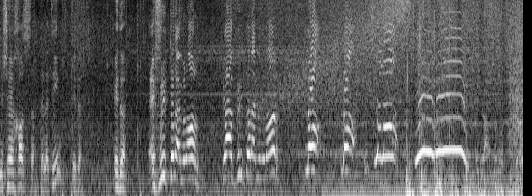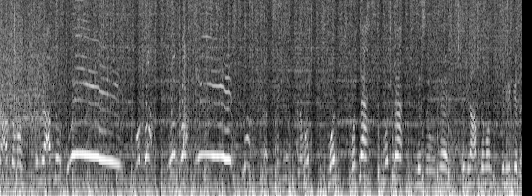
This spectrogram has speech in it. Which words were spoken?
مش هيخسر 30 إيه ده إيه ده عفريت طالع من الأرض في عفريت طالع من الأرض لا لا مش يلا اجري اجري عبد المنط اجري عبد وي هوبا هوبا لا لا مسكني أنا مت مت متنا متنا؟ لسه ما متناش اجري عبد المنط اجري كده.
